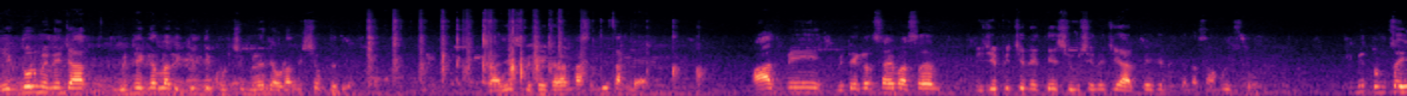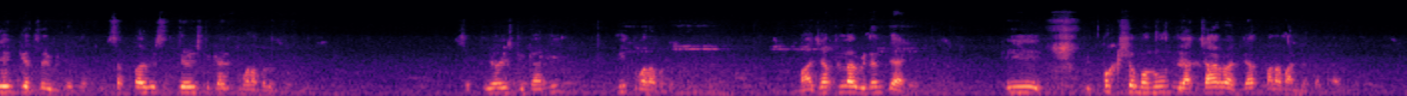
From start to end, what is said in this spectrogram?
एक दोन महिन्याच्या आत विटेकरला देखील ती खुर्ची मिळेल एवढा मी शब्द देतो. राजेश विटेकरांना संधी चांगली आहे. आज मी विटेकर साहेब असेल बी जे पीचे नेते शिवसेनेचे आर पी आयचे नेत्यांना सांगू इच्छितो की मी तुमचं एक घेतलंय विटेकर. मी सत्तावीस सत्तेचाळीस ठिकाणी तुम्हाला मदत करतो. सत्तेचाळीस ठिकाणी मी तुम्हाला मदत करतो. माझी आपल्याला विनंती आहे की विपक्ष म्हणून या चार राज्यात मला मान्यता मिळाली.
